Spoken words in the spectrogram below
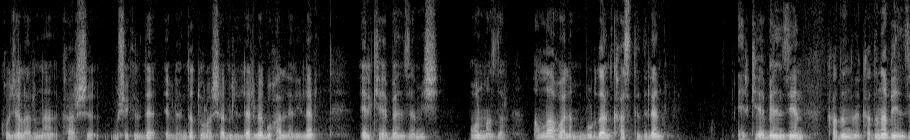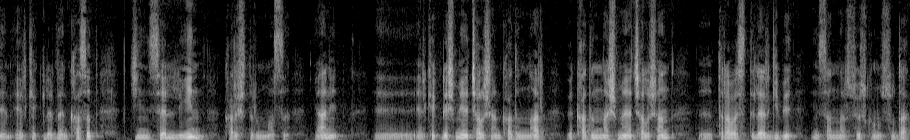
Kocalarına karşı bu şekilde evlerinde dolaşabilirler ve bu halleriyle erkeğe benzemiş olmazlar. Allahu alem buradan kastedilen erkeğe benzeyen kadın ve kadına benzeyen erkeklerden kasıt cinselliğin karıştırılması. Yani e, erkekleşmeye çalışan kadınlar ve kadınlaşmaya çalışan e, travestiler gibi insanlar söz konusu da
